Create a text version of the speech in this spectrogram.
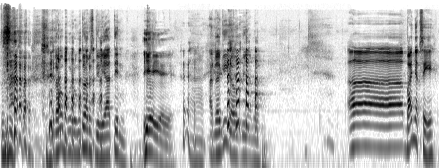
Kenapa burung tuh harus diliatin? Iya iya iya. Hmm, Ada lagi gak hobinya, eh banyak sih.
